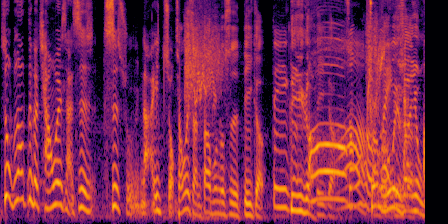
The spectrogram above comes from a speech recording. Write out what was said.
所以我不知道这个强胃散是是属于哪一种。强胃散大部分都是第一个，第一个，第一个，第一个，专门胃酸用的，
